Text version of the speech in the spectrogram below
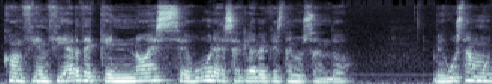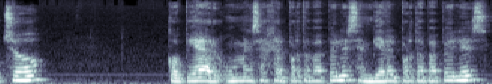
concienciar de que no es segura esa clave que están usando. Me gusta mucho copiar un mensaje al portapapeles, enviar el portapapeles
